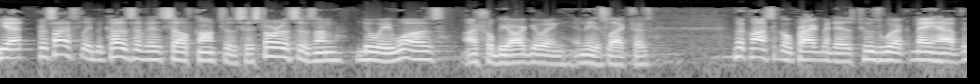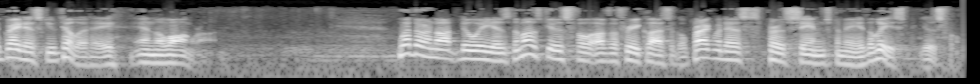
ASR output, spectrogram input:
Yet, precisely because of his self-conscious historicism, Dewey was, I shall be arguing in these lectures, the classical pragmatist whose work may have the greatest utility in the long run. Whether or not Dewey is the most useful of the three classical pragmatists, Peirce seems to me the least useful.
